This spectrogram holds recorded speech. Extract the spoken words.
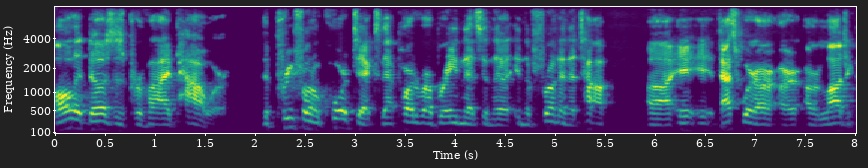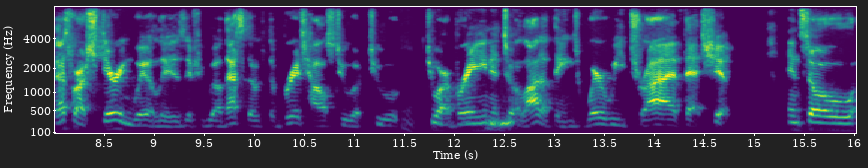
All it does is provide power. The prefrontal cortex, that part of our brain that's in the in the front and the top, uh, it, it, that's where our, our, our, logic, that's where our steering wheel is, if you will. That's the, the bridge house to to to our brain and to a lot of things where we drive that ship. And so,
